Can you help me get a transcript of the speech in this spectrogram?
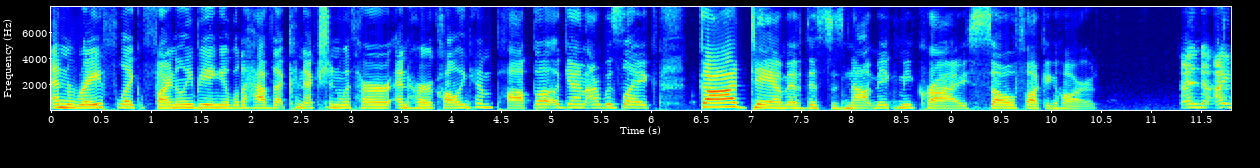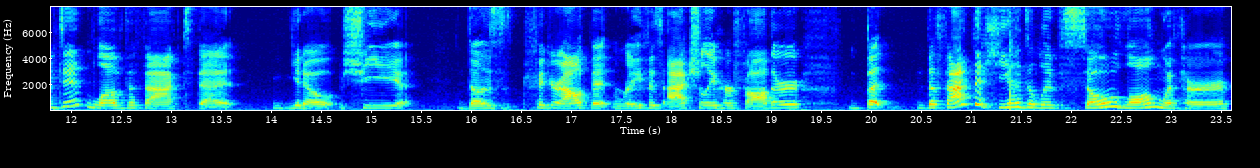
and Rafe like finally being able to have that connection with her and her calling him papa again I was like god damn if this does not make me cry so fucking hard And I did love the fact that, you know, she does figure out that Rafe is actually her father, but the fact that he had to live so long with her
